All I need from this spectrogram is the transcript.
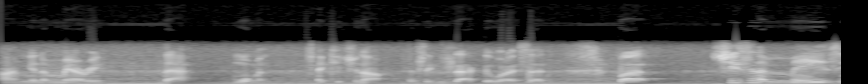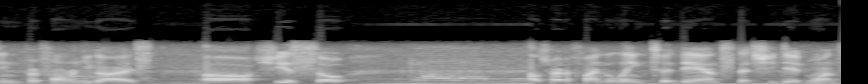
I'm gonna marry that woman. I kid you not. That's exactly what I said. But she's an amazing performer, you guys. Oh, she is so. I'll try to find a link to a dance that she did once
